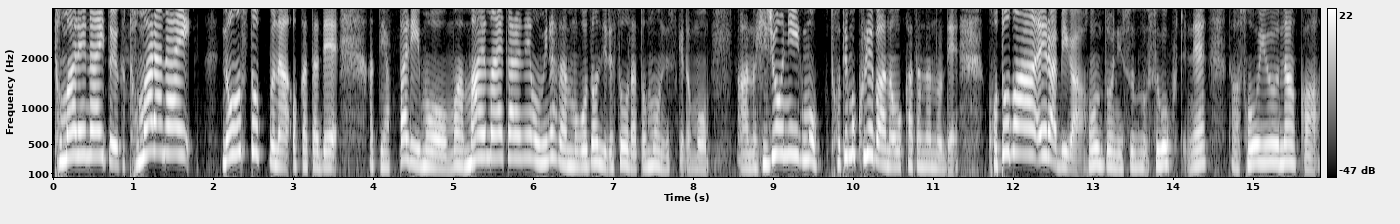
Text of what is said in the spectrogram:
止まれないというか止まらないノンストップなお方で、あとやっぱりもう、まあ前々からね、もう皆さんもご存知でそうだと思うんですけども、あの非常にもうとてもクレバーなお方なので、言葉選びが本当にすごくてね、だからそういうなんか、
